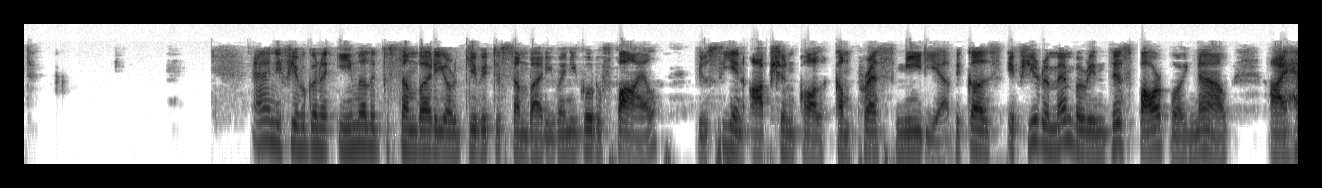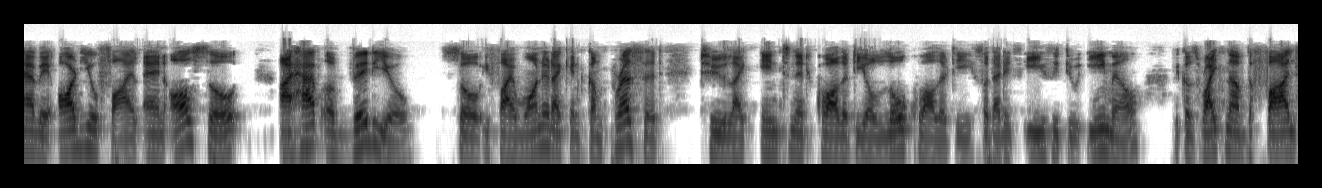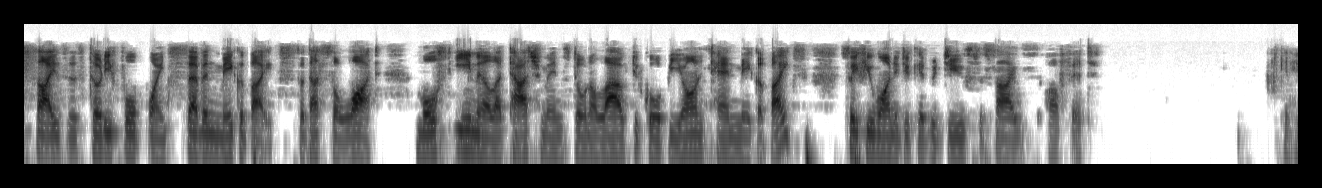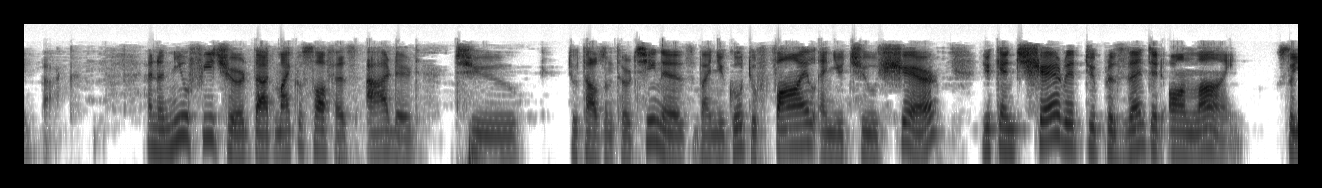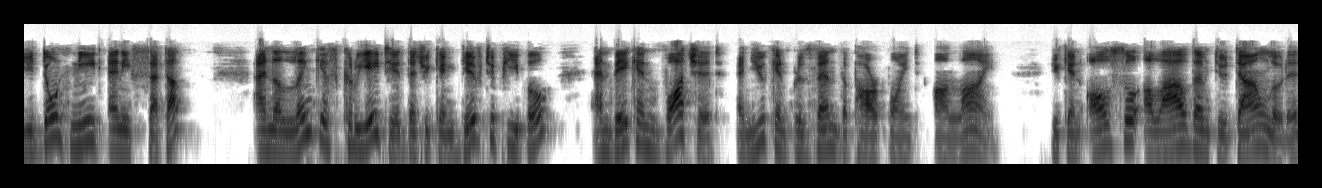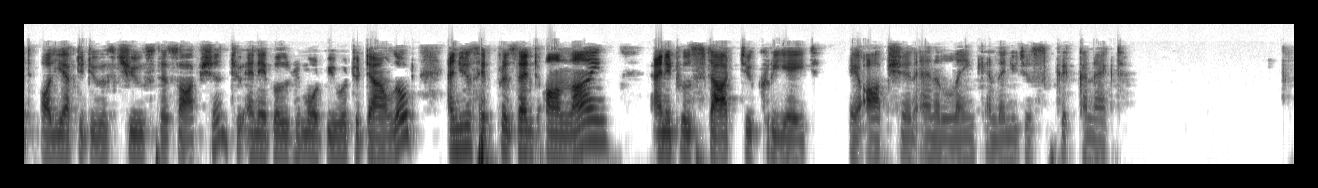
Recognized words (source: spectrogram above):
And if you were going to email it to somebody or give it to somebody, when you go to File, you'll see an option called compress media. Because if you remember in this PowerPoint now I have a audio file and also I have a video. So if I wanted I can compress it to like internet quality or low quality so that it's easy to email. Because right now the file size is 34.7 megabytes. So that's a lot most email attachments don't allow to go beyond 10 megabytes. So if you wanted you could reduce the size of it. Can hit back. And a new feature that Microsoft has added to 2013 is when you go to file and you choose share you can share it to present it online. So you don't need any setup. And a link is created that you can give to people and they can watch it and you can present the PowerPoint online you can also allow them to download it. All you have to do is choose this option to enable remote viewer to download and you just hit present online and it will start to create a option and a link and then you just click connect.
